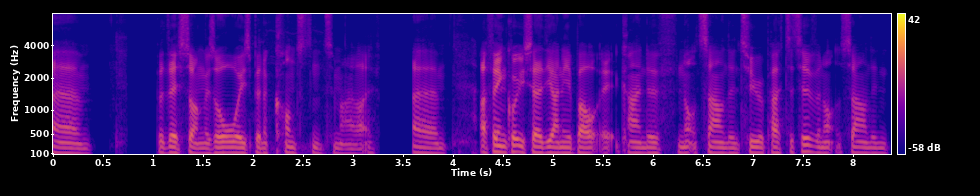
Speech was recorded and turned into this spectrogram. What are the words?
Um, but this song has always been a constant in my life. Um, I think what you said, Yanni, about it kind of not sounding too repetitive and not sounding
